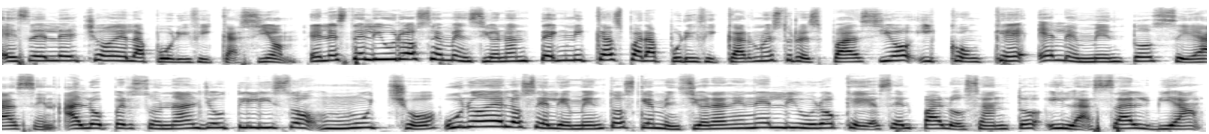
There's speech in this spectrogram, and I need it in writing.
es el hecho de la purificación. En este libro se mencionan técnicas para purificar nuestro espacio y con qué elementos se hacen. A lo personal yo utilizo mucho uno de los elementos que mencionan en el libro que es el palo santo y la salvia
